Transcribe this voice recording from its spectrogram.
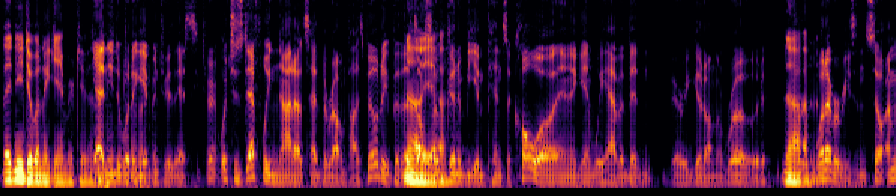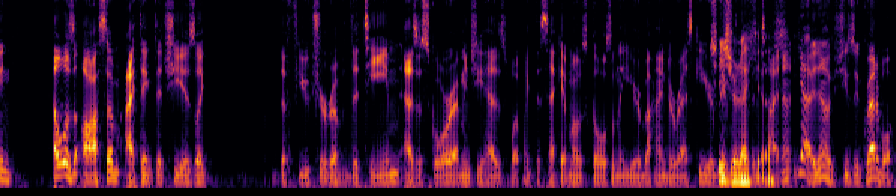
They need to win a game or two. yeah, the need to win a game tournament. into the SEC tournament, which is definitely not outside the realm of possibility. But that's No, also yeah. going to be in Pensacola, and again, we haven't been very good on the road No, for no. whatever reason. So I mean, Ella's awesome. I think that she is like the future of the team as a scorer. I mean, she has what like the second most goals in the year behind Dureski. Or She's ridiculous. Yeah, no, she's incredible.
